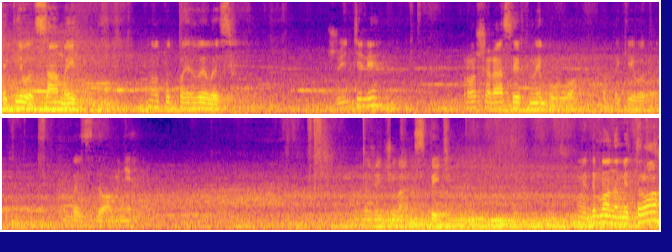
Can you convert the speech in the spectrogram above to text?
такий от самий. Ну тут появились жителі. В прошлый раз їх не було. От такі от бездомні. Дуже чувак спить. Ну, йдемо на метро.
